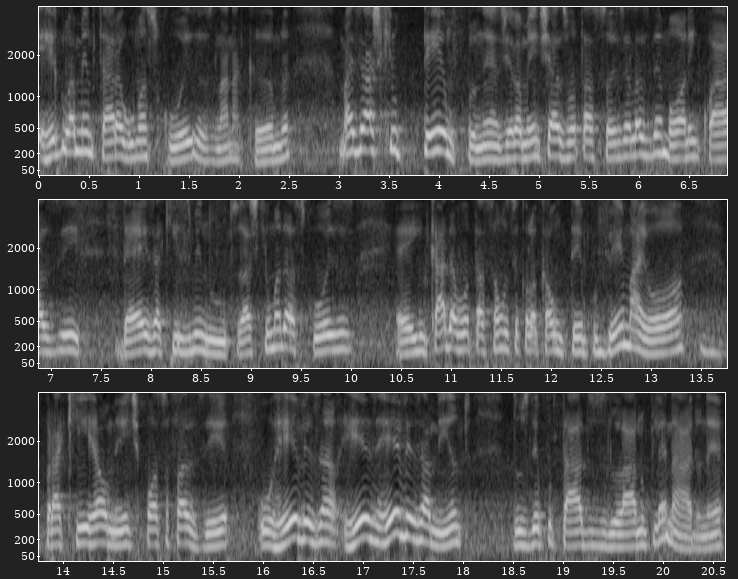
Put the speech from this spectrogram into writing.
regulamentar algumas coisas lá na Câmara, mas acho que o tempo, né? Geralmente as votações elas demoram quase 10 a 15 minutos. Acho que uma das coisas é em cada votação você colocar um tempo bem maior para que realmente possa fazer o reveza, revezamento dos deputados lá no plenário. Né?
